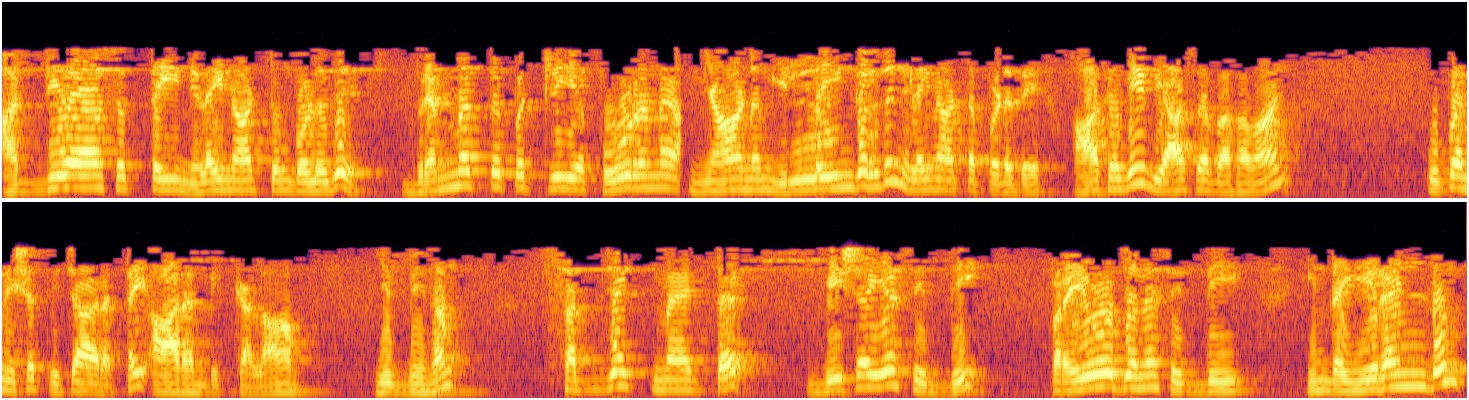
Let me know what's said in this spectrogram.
அத்தியாசத்தை நிலைநாட்டும் பொழுது பிரம்மத்தை பற்றிய பூரண ஞானம் இல்லைங்கிறது நிலைநாட்டப்படுது. ஆகவே வியாச பகவான் உபனிஷத் விசாரத்தை ஆரம்பிக்கலாம். இவ்விதம் சப்ஜெக்ட் மேட்டர் விஷய சித்தி பிரயோஜன சித்தி இந்த இரண்டும்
